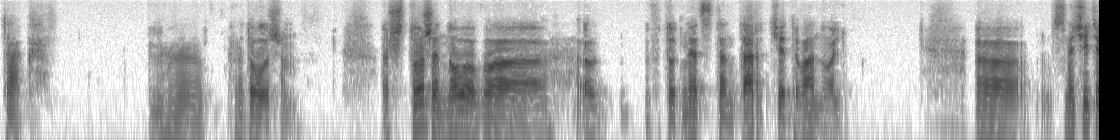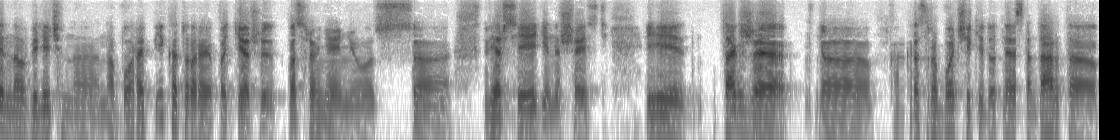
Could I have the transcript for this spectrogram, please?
Так, э, продолжим. Что же нового э, в .NET стандарте 2.0? Э, значительно увеличен набор API, которые поддерживает по сравнению с версией 1.6. И также как разработчики .NET стандарта,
